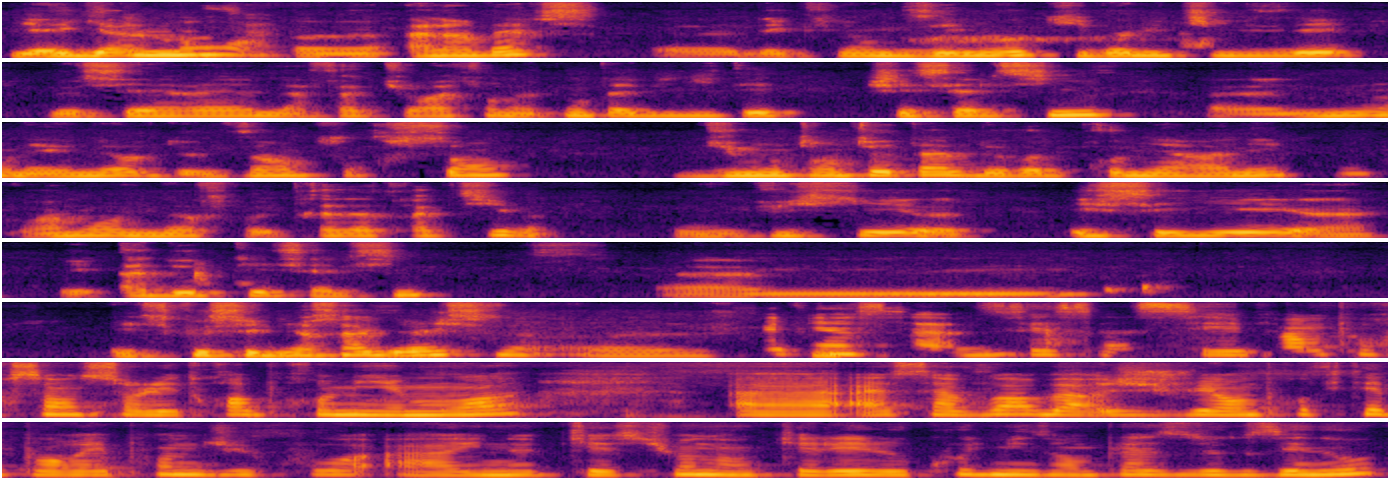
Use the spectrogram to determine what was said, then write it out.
Il y a également, euh, à l'inverse, euh, des clients Xeno qui veulent utiliser le CRM, la facturation, la comptabilité chez celle-ci. nous, on a une offre de 20% du montant total de votre première année. Donc, vraiment une offre très attractive pour que vous puissiez essayer et adopter celle-ci. Est-ce que c'est bien ça, Grace? Euh, C'est bien ça, c'est ça. C'est 20% sur les trois premiers mois. Euh, à savoir, bah, je vais en profiter pour répondre du coup à une autre question. Donc, quel est le coût de mise en place de Xeno?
